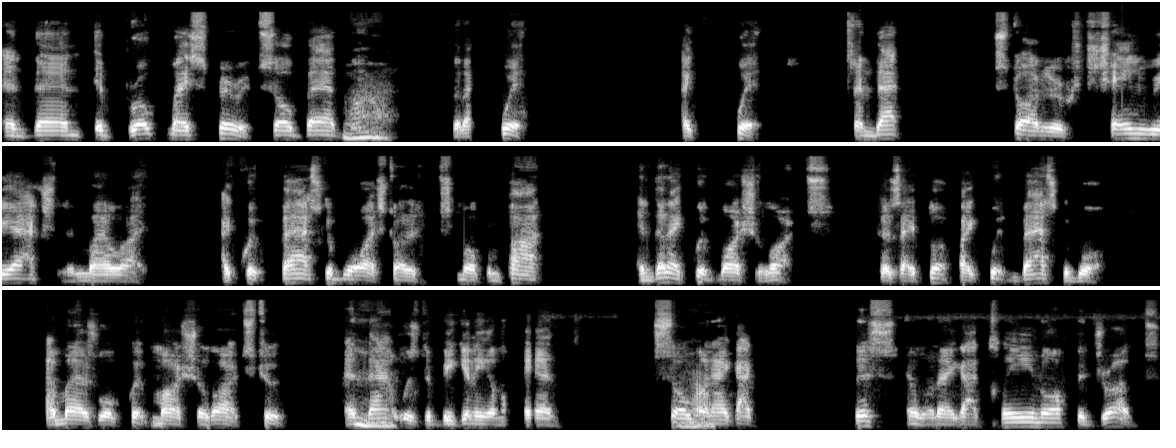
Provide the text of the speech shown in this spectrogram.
and then it broke my spirit so bad Wow. that I quit. I quit, and that started a chain reaction in my life. I quit basketball. I started smoking pot, and then I quit martial arts because I thought by quitting basketball, I might as well quit martial arts too. And hmm. that was the beginning of my end. So uh-huh. when I got this and when I got clean off the drugs,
